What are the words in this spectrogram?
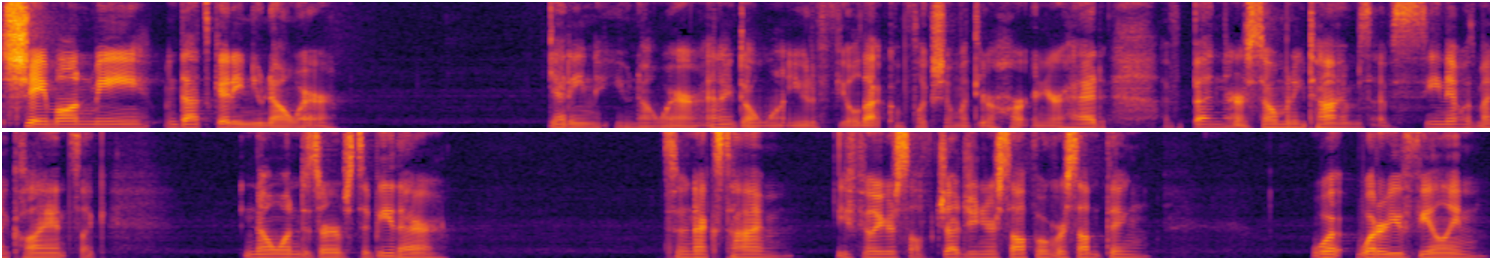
shame on me. That's getting you nowhere. Getting you nowhere. And I don't want you to feel that confliction with your heart and your head. I've been there so many times. I've seen it with my clients. Like, no one deserves to be there. So next time you feel yourself judging yourself over something, what what are you feeling?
